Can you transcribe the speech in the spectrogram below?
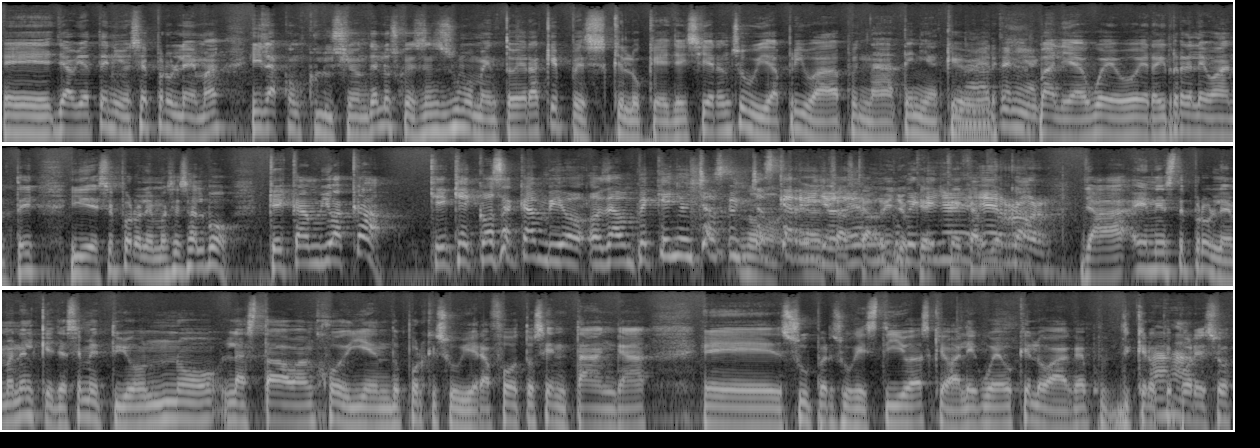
eh, ya había tenido ese problema y la conclusión de los jueces en su momento era que pues que lo que ella hiciera en su vida privada pues nada tenía que Nada ver, tenía que- valía huevo, era irrelevante y de ese problema se salvó. ¿Qué cambió acá? ¿Qué, qué cosa cambió? O sea, un pequeño chas- un No, chascarrillo, un ¿qué- pequeño qué cambió acá? error. Ya en este problema en el que ella se metió, no la estaban jodiendo porque subiera fotos en tanga eh, súper sugestivas, que vale huevo que lo haga. Pues, Creo Ajá. que por eso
